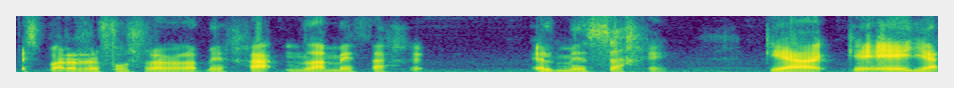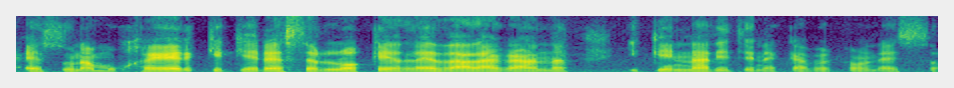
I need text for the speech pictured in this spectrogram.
es para reforzar la menja- la mensaje, el mensaje. Que, que ella es una mujer que quiere hacer lo que le da la gana y que nadie tiene que ver con eso.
